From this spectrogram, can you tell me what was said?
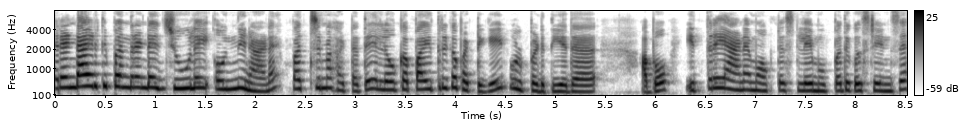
രണ്ടായിരത്തി പന്ത്രണ്ട് ജൂലൈ ഒന്നിനാണ് പശ്ചിമഘട്ടത്തെ ലോക പൈതൃക പട്ടികയിൽ ഉൾപ്പെടുത്തിയത്. അപ്പോൾ ഇത്രയാണ് മോക്ക് ടെസ്റ്റിലെ മുപ്പത് ക്വസ്റ്റ്യൻസ്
